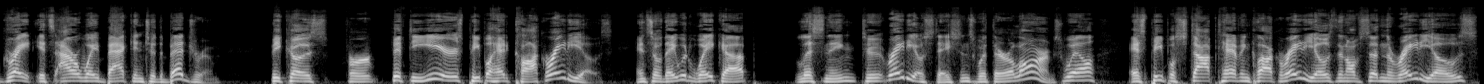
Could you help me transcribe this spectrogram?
great, it's our way back into the bedroom because for 50 years, people had clock radios. And so they would wake up listening to radio stations with their alarms. Well, as people stopped having clock radios, then all of a sudden the radios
